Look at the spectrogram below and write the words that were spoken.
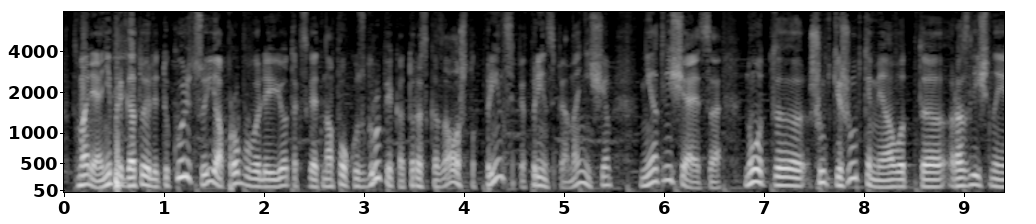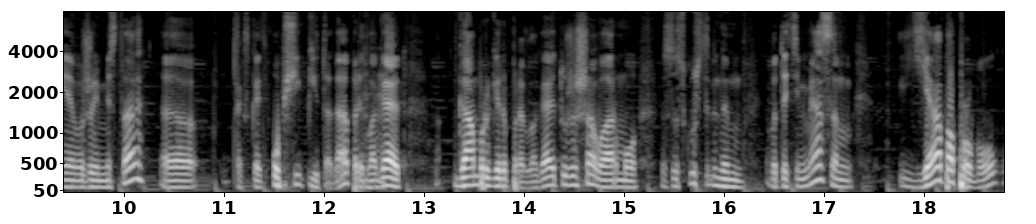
Смотри, они приготовили эту курицу и опробовали ее, так сказать, на фокус-группе, которая сказала, что в принципе, в принципе, она ничем не отличается. Ну вот э, шутки шутками, а вот э, различные уже места э, так сказать, общепита, да, предлагают mm-hmm. гамбургеры, предлагают уже шаварму с искусственным вот этим мясом. Я попробовал,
